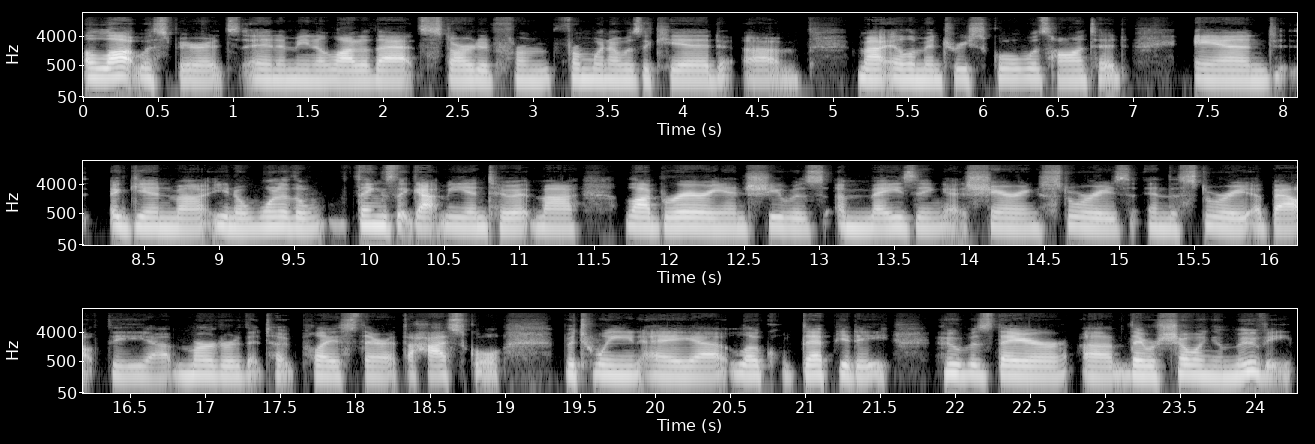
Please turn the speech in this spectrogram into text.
a lot with spirits. And I mean, a lot of that started from from when I was a kid. Um, my elementary school was haunted, and again, my you know one of the things that got me into it, my librarian, she was amazing at sharing stories and the story about the uh, murder that took place there at the high school between a uh, local deputy who was there. Uh, they were showing a movie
